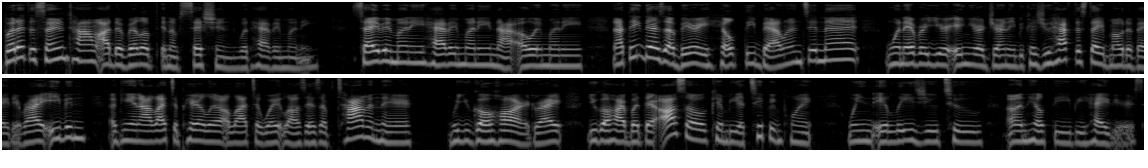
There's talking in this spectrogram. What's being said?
But at the same time, I developed an obsession with having money. Saving money, having money, not owing money. And I think there's a very healthy balance in that whenever you're in your journey because you have to stay motivated, right? Even again, I like to parallel a lot to weight loss. There's a time in there where you go hard, right? You go hard, but there also can be a tipping point when it leads you to unhealthy behaviors.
